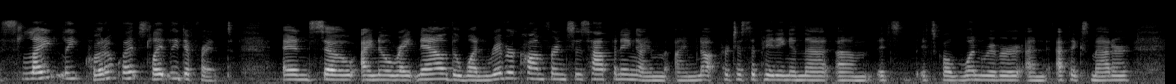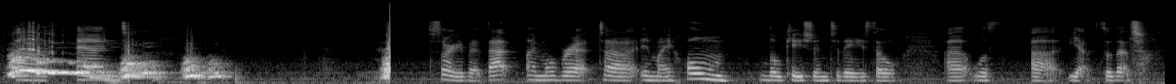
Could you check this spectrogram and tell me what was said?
slightly, quote unquote, slightly different. And so I know right now the One River conference is happening. I'm I'm not participating in that. Um, it's it's called One River and Ethics Matter, uh, and sorry about that. I'm over at uh, in my home location today, so uh, we'll uh, yeah, so that's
